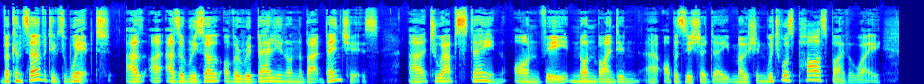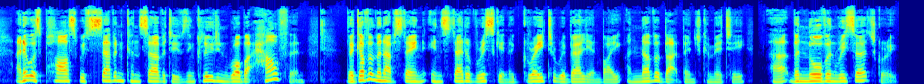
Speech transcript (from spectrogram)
The Conservatives whipped as uh, as a result of a rebellion on the backbenches. Uh, to abstain on the non binding uh, opposition day motion, which was passed, by the way. And it was passed with seven Conservatives, including Robert Halfon, the government abstained instead of risking a greater rebellion by another backbench committee, uh, the Northern Research Group.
